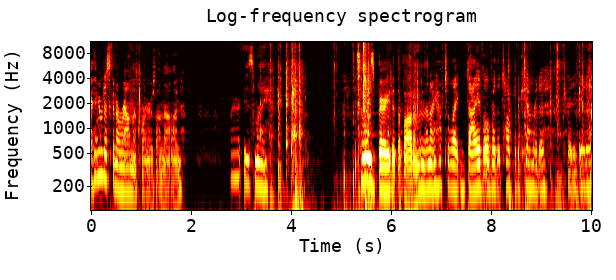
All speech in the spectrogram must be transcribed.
I think I'm just gonna round the corners on that one. Where is my, it's always buried at the bottom and then I have to like dive over the top of the camera to try to get it.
